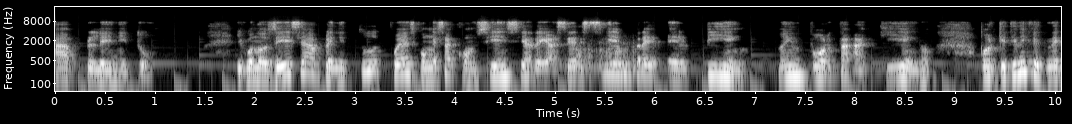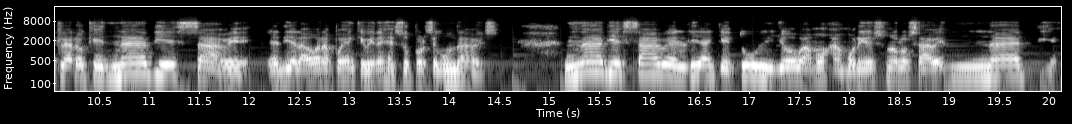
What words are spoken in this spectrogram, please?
a plenitud. Y cuando se dice a plenitud, pues con esa conciencia de hacer siempre el bien, no importa a quién, ¿no? Porque tiene que tener claro que nadie sabe el día y la hora, pues, en que viene Jesús por segunda vez. Nadie sabe el día en que tú y yo vamos a morir, eso no lo sabe nadie.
